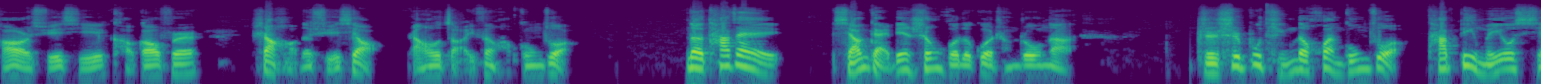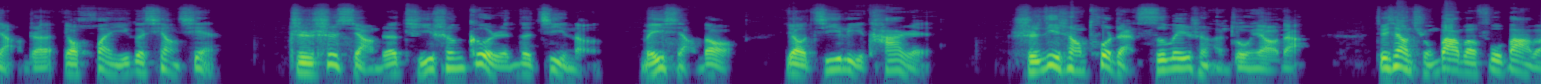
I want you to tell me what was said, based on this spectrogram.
好好学习，考高分，上好的学校，然后找一份好工作。那他在想改变生活的过程中呢，只是不停的换工作，他并没有想着要换一个象限，只是想着提升个人的技能，没想到要激励他人。实际上，拓展思维是很重要的。就像《穷爸爸富爸爸》，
